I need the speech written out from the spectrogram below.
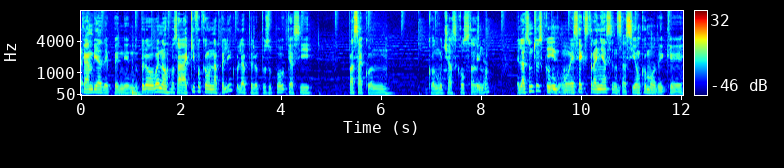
cambia dependiendo. Pero bueno, o sea, aquí fue con una película, pero pues supongo que así pasa con, con muchas cosas, ¿no? El asunto es como esa extraña sensación como de que...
